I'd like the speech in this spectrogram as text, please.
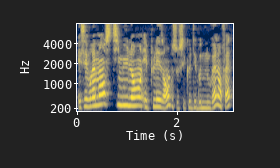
Et c'est vraiment stimulant et plaisant, parce que c'est que des bonnes nouvelles en fait.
